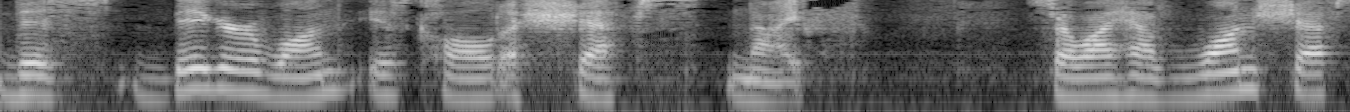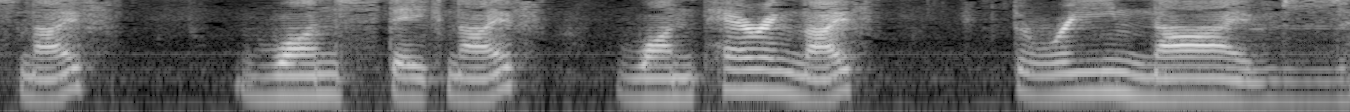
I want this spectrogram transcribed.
This bigger one is called a chef's knife. So I have one chef's knife, one steak knife, one paring knife, three knives.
